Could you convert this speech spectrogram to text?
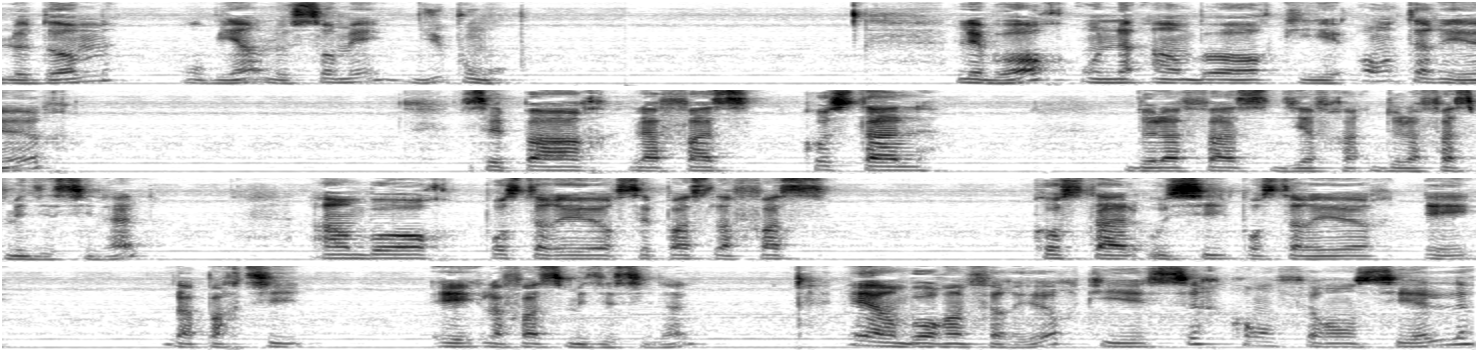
le dôme ou bien le sommet du poumon. Les bords, on a un bord qui est antérieur, sépare la face costale de la face, médiastinale. Un bord postérieur sépasse la face costale aussi postérieure et la partie et la face médiastinale et un bord inférieur qui est circonférentiel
